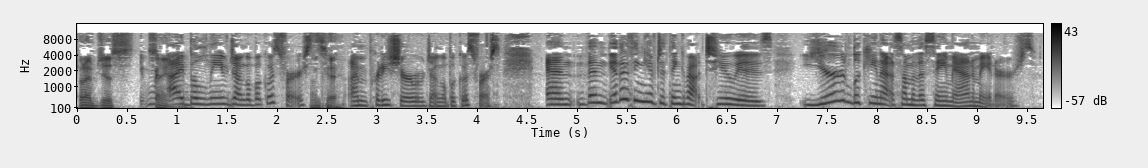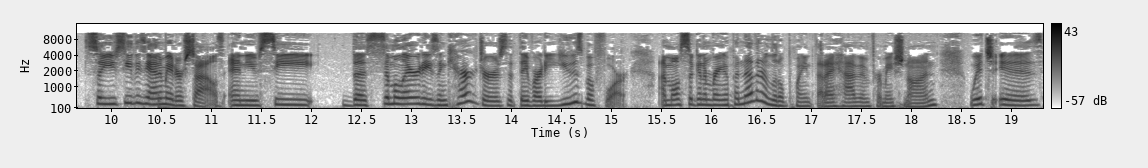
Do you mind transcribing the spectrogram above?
but I'm just saying. I believe Jungle Book was first. Okay. I'm pretty sure Jungle Book was first. And then the other thing you have to think about too is you're looking at some of the same animators. So you see these animator styles and you see the similarities in characters that they've already used before. I'm also going to bring up another little point that I have information on, which is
